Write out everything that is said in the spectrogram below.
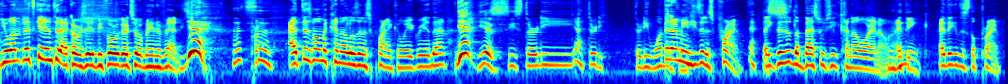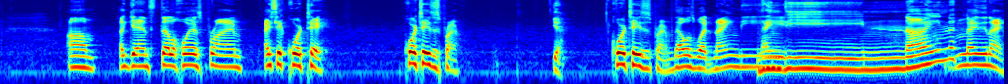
You want? Let's get into that conversation before we go to a main event. Yeah, that's uh, At this moment, Canelo's in his prime. Can we agree with that? yeah. He is. He's thirty. Yeah, 30, 31. But I mean, he's in his prime. Yeah, like this is the best we've seen Canelo right now. I think. I think this is the prime. Um, against De La Hoya's prime, I say Quartey. Quartey's is prime. Yeah. Quartey's is prime. That was what 90, 99, 99.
